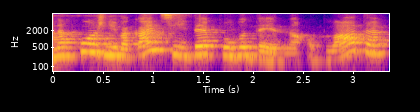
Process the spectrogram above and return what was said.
На кожній вакансії йде погодинна оплата,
